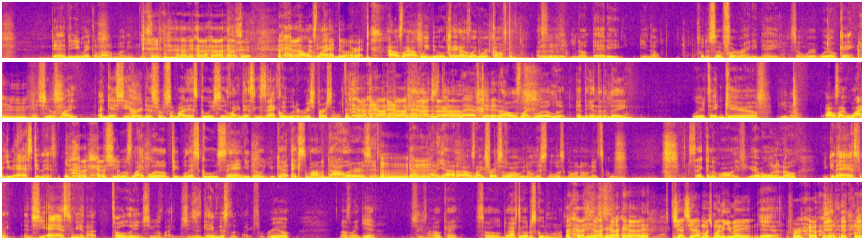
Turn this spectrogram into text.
Dad, do you make a lot of money? and I was like, I do all right. I was like, we do okay. I was like, we're comfortable. I mm-hmm. said, you know, Daddy, you know, put us up for a rainy day, so we're we're okay. Mm-hmm. And she was like, I guess she heard this from somebody at school, and she was like, that's exactly what a rich person would. say. and I just kind of laughed at it. And I was like, well, look, at the end of the day, we're taken care of. You know, I was like, why are you asking this? she was like, well, people at school saying, you know, you got X amount of dollars and yada mm-hmm. yada yada. I was like, first of all, we don't listen to what's going on at school. Second of all, if you ever want to know, you can ask me. And she asked me, and I told her, and she was like, she just gave me this look like, for real? I was like, yeah. She was like, okay. So do I have to go to school tomorrow? She asked you how much money you made? yeah. For real?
